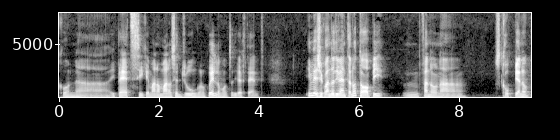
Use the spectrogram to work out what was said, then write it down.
con uh, i pezzi che mano a mano si aggiungono, quello molto divertente. Invece quando diventano topi mm, fanno una... scoppiano,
